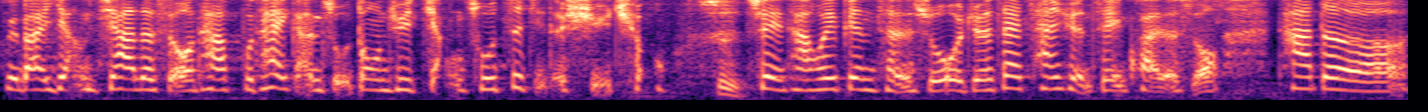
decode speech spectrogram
对吧养家的时候，她不太敢主动去讲出自己的需求，是，所以她会变成说，我觉得在参选这一块的时候，她的。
